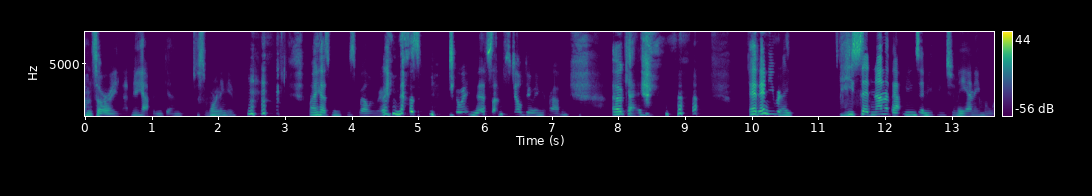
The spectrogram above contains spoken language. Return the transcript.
I'm sorry, that may happen again. Just warning you. My husband is well aware he knows I'm doing this. I'm still doing it, Robin. Okay. At any rate, he said, none of that means anything to me anymore.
